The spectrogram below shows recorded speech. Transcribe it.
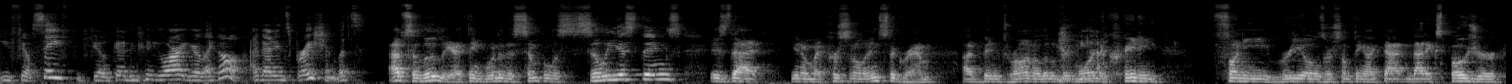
you feel safe, you feel good in who you are. You're like, oh, I got inspiration. Let's. Absolutely. I think one of the simplest, silliest things is that, you know, my personal Instagram, I've been drawn a little bit more into creating funny reels or something like that. And that exposure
